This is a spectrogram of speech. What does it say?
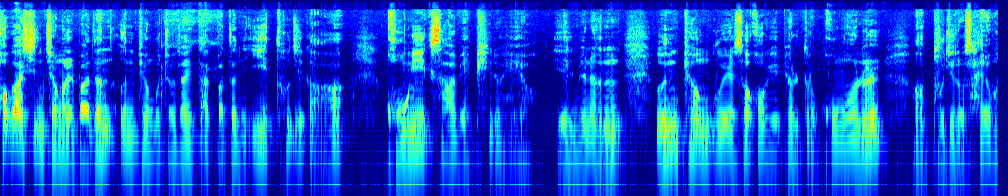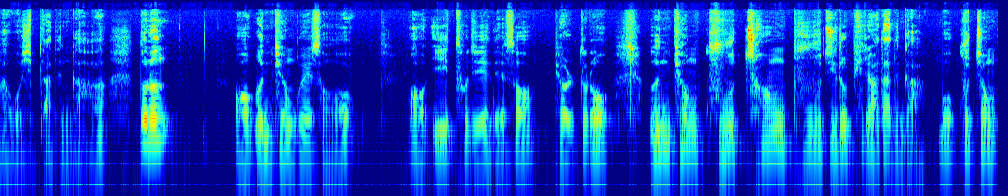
허가 신청을 받은 은평구청장이 딱 봤더니 이 토지가 공익 사업에 필요해요. 예를면은 은평구에서 거기에 별도로 공원을 어, 부지로 사용하고 싶다든가 또는 어, 은평구에서 어, 이 토지에 대해서 별도로 은평구청 부지로 필요하다든가 뭐 구청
